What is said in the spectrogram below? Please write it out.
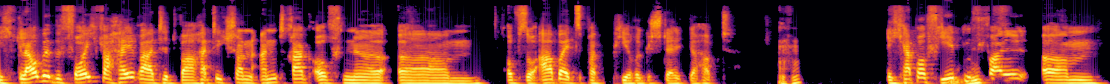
ich glaube, bevor ich verheiratet war, hatte ich schon einen Antrag auf eine, ähm, auf so Arbeitspapiere gestellt gehabt. Mhm. Ich habe auf jeden mhm. Fall ähm,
